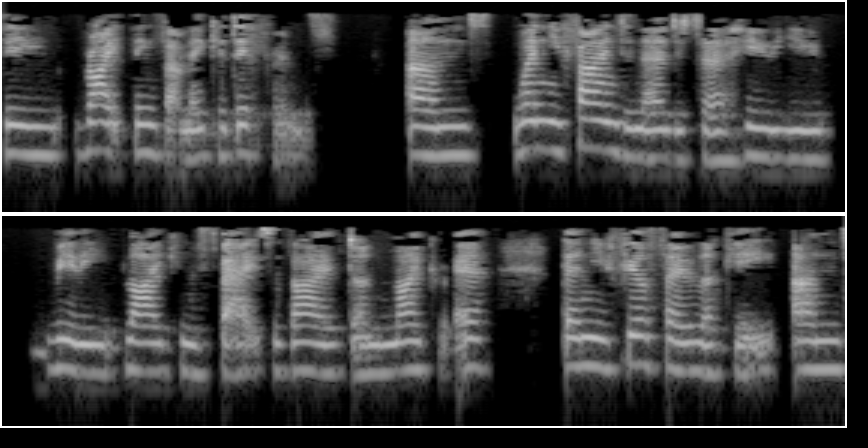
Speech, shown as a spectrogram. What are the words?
to write things that make a difference. And when you find an editor who you really like and respect, as I have done in my career, then you feel so lucky and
